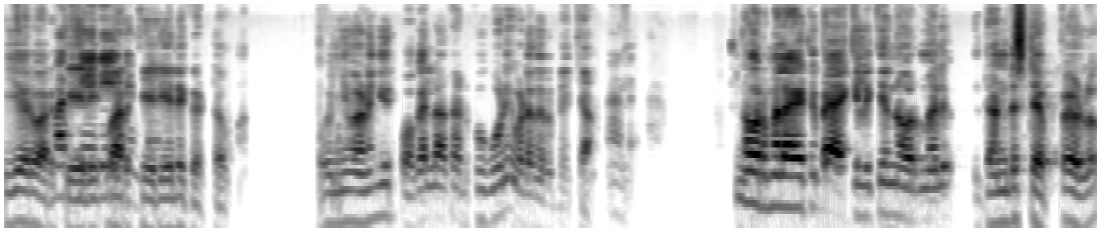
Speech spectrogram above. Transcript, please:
ഈ ഒരു വർക്ക് ഏരിയ വർക്ക് ഏരിയയിൽ കിട്ടും. അപ്പൊ ഇനി വേണമെങ്കിൽ ഒരു പുകല്ലാത്ത അടുപ്പ് കൂടി ഇവിടെ നിർമ്മിക്കാം. നോർമലായിട്ട് ബാക്കിലേക്ക് നോർമൽ രണ്ട് സ്റ്റെപ്പേ ഉള്ളൂ.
